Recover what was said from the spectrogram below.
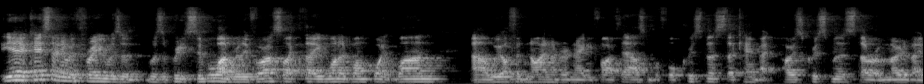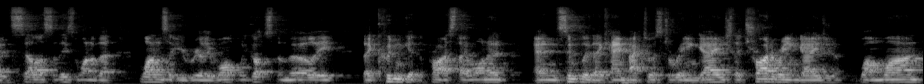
Yeah, case study number three was a was a pretty simple one, really, for us. Like they wanted 1.1. Uh, we offered 985,000 before Christmas. They came back post Christmas. They were a motivated seller. So these are one of the ones that you really want. We got to them early. They couldn't get the price they wanted. And simply they came back to us to re-engage. They tried to re-engage at 1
